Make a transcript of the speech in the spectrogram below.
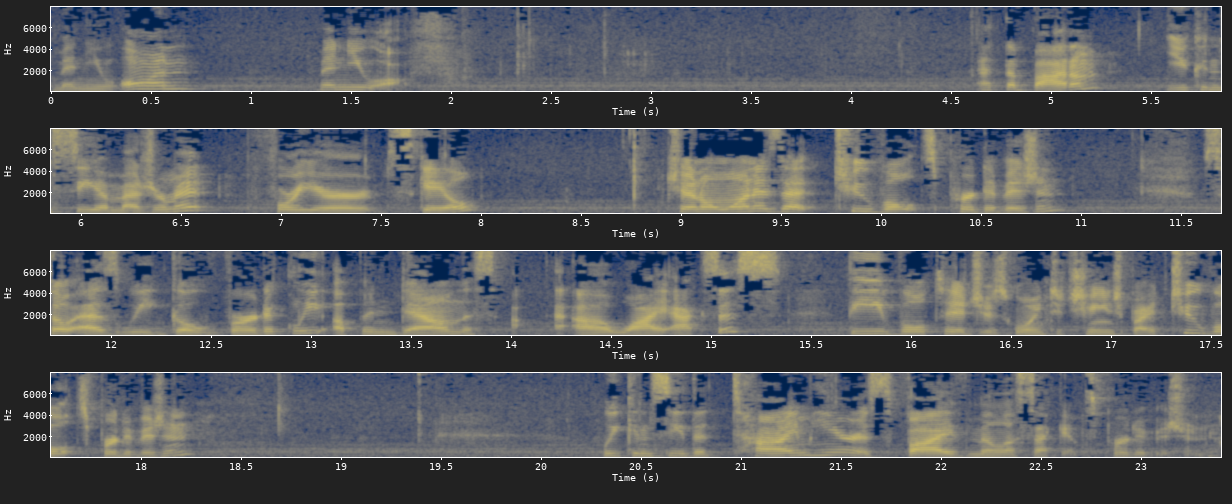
Menu on, menu off. At the bottom, you can see a measurement for your scale. Channel 1 is at 2 volts per division. So as we go vertically up and down this uh, y-axis, the voltage is going to change by 2 volts per division. We can see the time here is 5 milliseconds per division.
